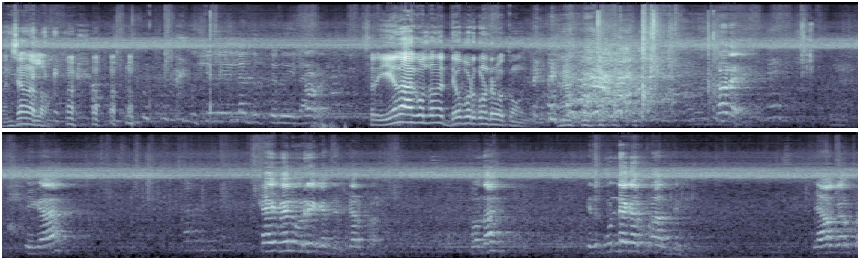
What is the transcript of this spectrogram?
ಮನುಷ್ಯನಲ್ಲ ಸರ್ ಏನಾಗೋದು ಅಂದ್ರೆ ದೇವ್ ಬಡ್ಕೊಂಡಿರ್ಬೇಕು ಅವನು ನೋಡಿ. ಈಗ ಕೈ ಮೇಲೆ ಉರಿಯಕತ್ತೈತಿ ಗರ್ಭ. ಹೌದಾ? ಇದು ಗುಂಡೆ ಗರ್ಭ ಅಂತೀವಿ. ಯಾವ ಗರ್ಭ?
